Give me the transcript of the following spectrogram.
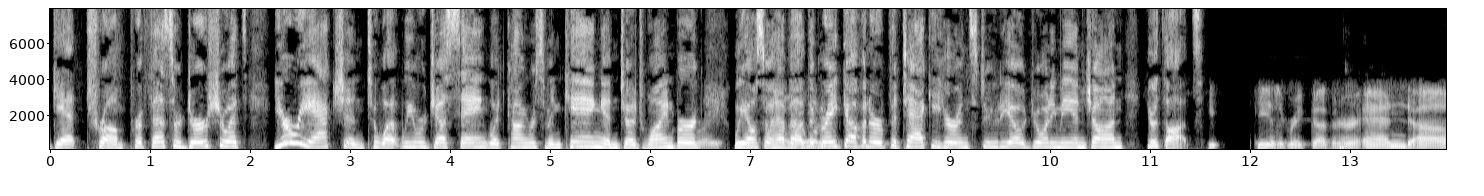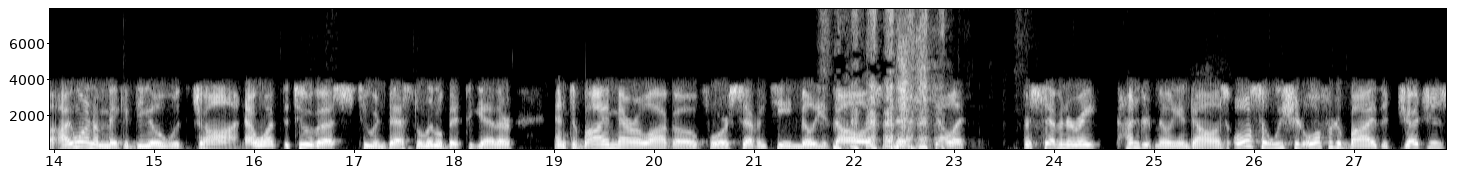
Get Trump. Professor Dershowitz, your reaction to what we were just saying, what Congressman King and Judge Weinberg, right. we also have uh, the great Governor Pataki here in studio joining me and John. Your thoughts? He, he is a great governor. And uh, I want to make a deal with John. I want the two of us to invest a little bit together and to buy Mar-a-Lago for seventeen million dollars and then sell it for seven or eight hundred million dollars. Also, we should offer to buy the judge's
